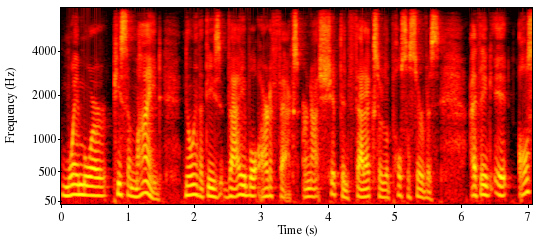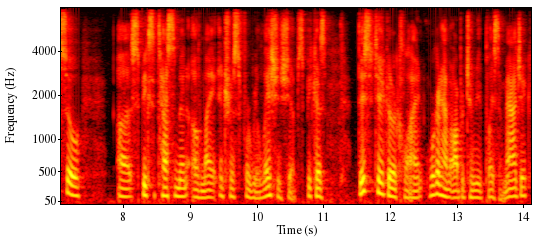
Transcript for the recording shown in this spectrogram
way more peace of mind knowing that these valuable artifacts are not shipped in FedEx or the Postal Service. I think it also uh, speaks a testament of my interest for relationships because this particular client, we're gonna have an opportunity to play some magic.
